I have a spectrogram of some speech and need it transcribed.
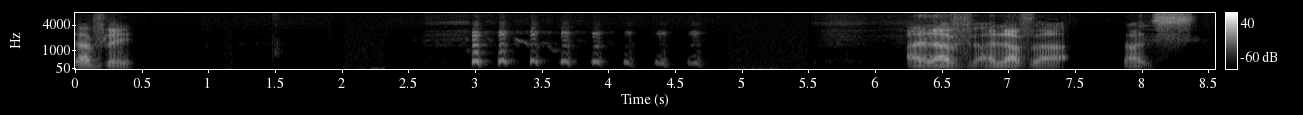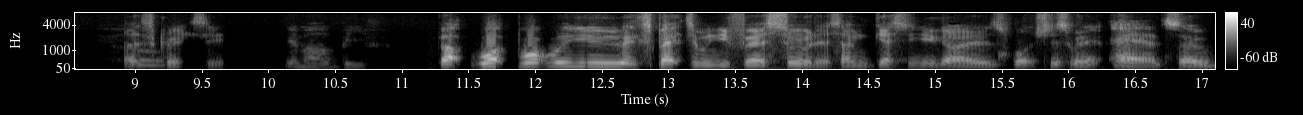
Lovely. I love, I love that. That's that's crazy. The amount of beef. But what what were you expecting when you first saw this? I'm guessing you guys watched this when it aired. So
